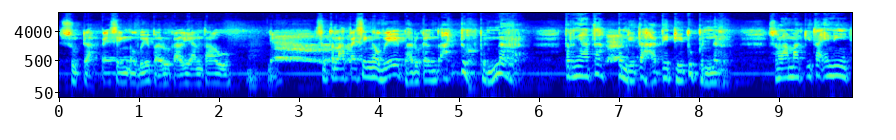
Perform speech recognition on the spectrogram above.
sudah passing away baru kalian tahu. Ya. Setelah passing away baru kalian aduh bener. Ternyata pendeta HTD itu bener. Selama kita ini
